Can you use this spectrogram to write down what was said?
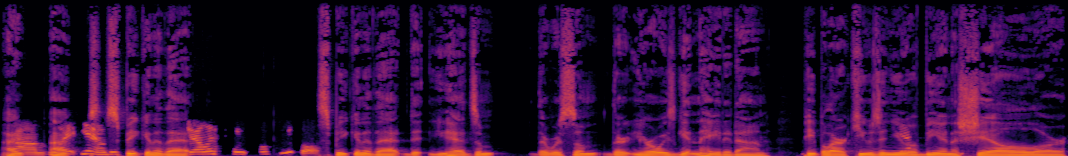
I, Um, I- like, you know, speaking of that, Jealous, hateful people. speaking of that, you had some. There was some. There, you're always getting hated on. People are accusing you Yeah. of being a shill, or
